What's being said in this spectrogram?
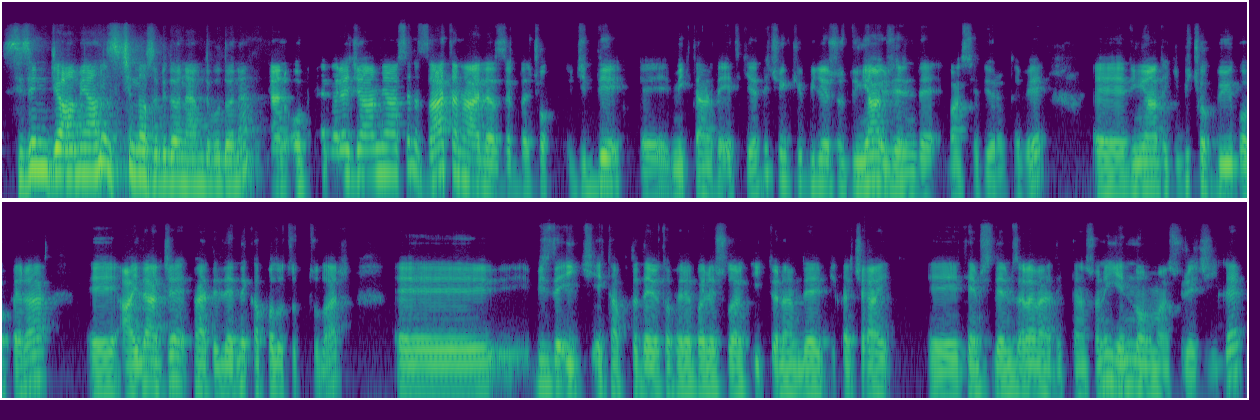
sizin camianız için nasıl bir dönemdi bu dönem? Yani opera bale camiasını zaten halihazırda çok ciddi e, miktarda etkiledi. Çünkü biliyorsunuz dünya üzerinde bahsediyorum tabii. E, dünyadaki birçok büyük opera e, aylarca perdelerini kapalı tuttular. E, biz de ilk etapta Devlet Opera Balesi olarak ilk dönemde birkaç ay e, temsillerimize ara verdikten sonra yeni normal süreciyle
